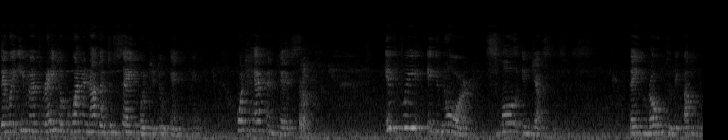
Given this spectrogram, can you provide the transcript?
they were even afraid of one another to say or to do anything. What happened is, if we ignore small injustices, they grow to become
